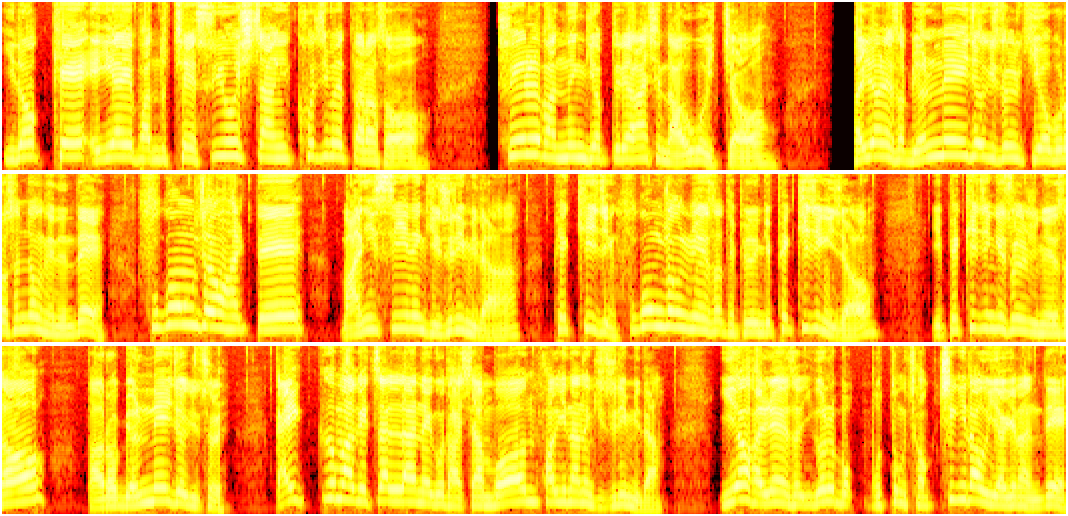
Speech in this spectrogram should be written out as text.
이렇게 AI 반도체 수요 시장이 커짐에 따라서 수혜를 받는 기업들이 하나씩 나오고 있죠. 관련해서 면레이저 기술 기업으로 선정됐는데 후공정 할 때 많이 쓰이는 기술입니다. 패키징, 후공정 중에서 대표적인 게 패키징이죠. 이 패키징 기술 중에서 바로 면레이저 기술 깔끔하게 잘라내고 다시 한번 확인하는 기술입니다. 이와 관련해서 이걸 뭐 보통 적층이라고 이야기를 하는데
